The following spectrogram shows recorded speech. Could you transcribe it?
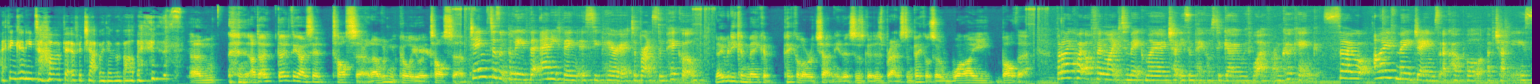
I think I need to have a bit of a chat with him about this. Um, I don't, don't think I said tosser, and I wouldn't call you a tosser. James doesn't believe that anything is superior to Branston pickle. Nobody can make a pickle or a chutney that's as good as Branston pickle, so why bother? But I quite often like to make my own chutneys and pickles to go with whatever I'm cooking. So I've made James a couple of chutneys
